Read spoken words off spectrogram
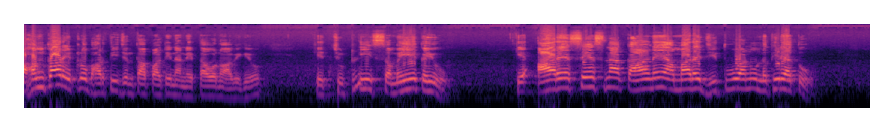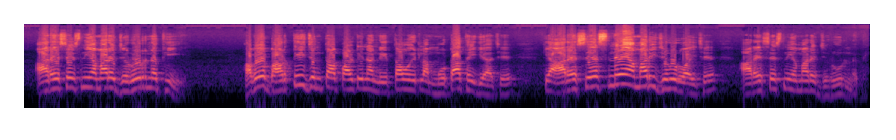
અહંકાર એટલો ભારતીય જનતા પાર્ટીના નેતાઓનો આવી ગયો કે ચૂંટણી સમયે કહ્યું કે આરએસએસના કારણે અમારે જીતવાનું નથી રહેતું. આરએસએસની અમારે જરૂર નથી. હવે ભારતીય જનતા પાર્ટીના નેતાઓ એટલા મોટા થઈ ગયા છે કે આરએસએસને અમારી જરૂર હોય છે. આરએસએસની અમારે જરૂર નથી.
